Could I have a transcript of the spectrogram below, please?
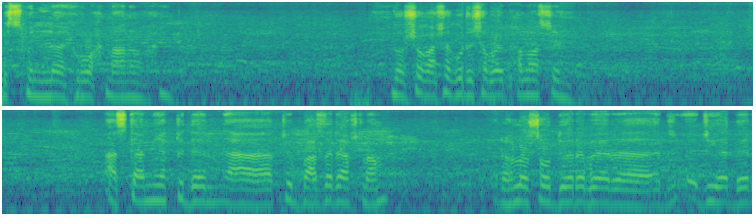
বিসমিল্লাহ রহমান রহিম। দর্শক, আশা করি সবাই ভালো আছেন। আজকে আমি একটি একটি বাজারে আসলাম। এটা হলো সৌদি আরবের রিয়াদের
